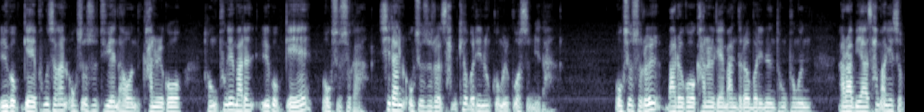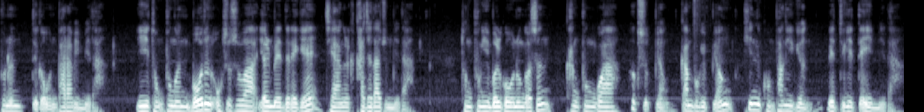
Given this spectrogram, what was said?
일곱 개의 풍성한 옥수수 뒤에 나온 가늘고 동풍에 마른 일곱 개의 옥수수가 실한 옥수수를 삼켜버리는 꿈을 꾸었습니다. 옥수수를 마르고 가늘게 만들어버리는 동풍은 아라비아 사막에서 부는 뜨거운 바람입니다. 이 동풍은 모든 옥수수와 열매들에게 재앙을 가져다 줍니다. 동풍이 몰고 오는 것은 강풍과 흑수병, 깐부기병, 흰 곰팡이균, 메뚜기 떼입니다.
